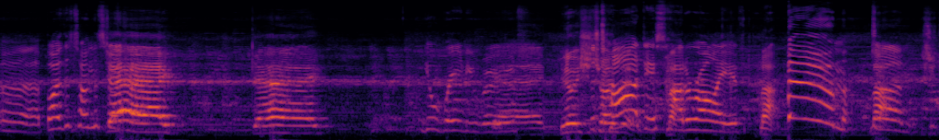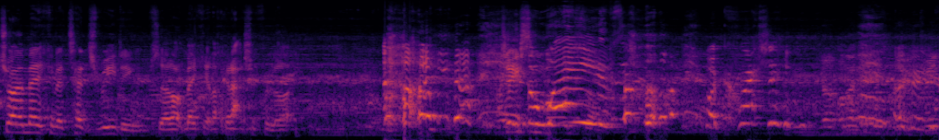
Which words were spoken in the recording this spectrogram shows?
uh, by the time the strange, Gay. Gay. you're really rude. Gay. You know what you should The try and? TARDIS had arrived. Matt, Boom! Matt, Done. you should try and make an intense reading, so like make it like an action thriller. Like, Jason the Bourne waves were crashing. No, what I think is Okay. Katie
